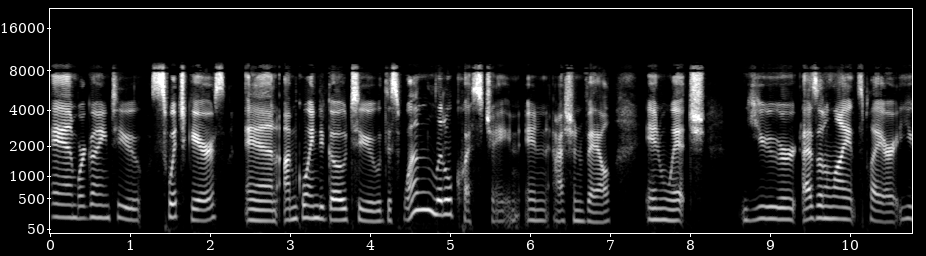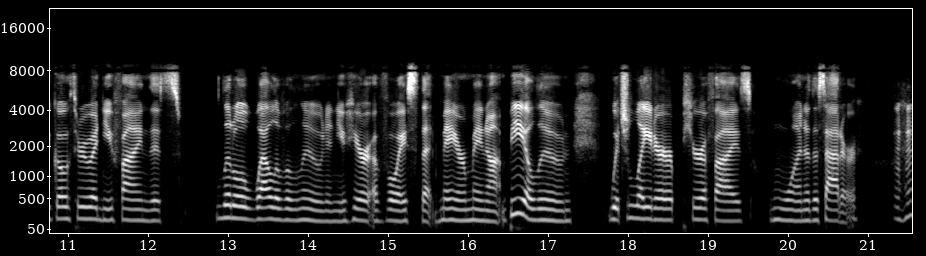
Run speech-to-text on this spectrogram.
And we're going to switch gears. And I'm going to go to this one little quest chain in Ashen Vale, in which you're, as an Alliance player, you go through and you find this little well of Elune, and you hear a voice that may or may not be Elune, which later purifies one of the satyr hmm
